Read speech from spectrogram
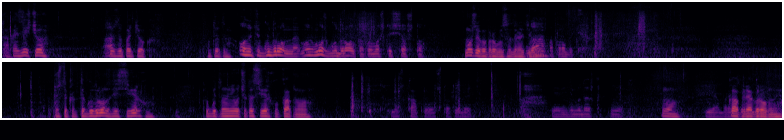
Так, а здесь что? А? Что за потек? Вот это. Вот эти гудронные. Может, может гудрон какой, может еще что. Можно я попробую содрать его? Да, попробуйте. Просто как-то гудрон здесь сверху. Как будто на него что-то сверху капнуло. Может капнуло что-то. да. Я, видимо, даже как-то нет. Ну, Не обратил. капли огромные.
